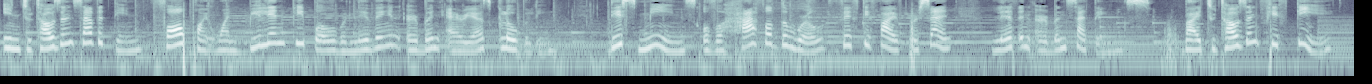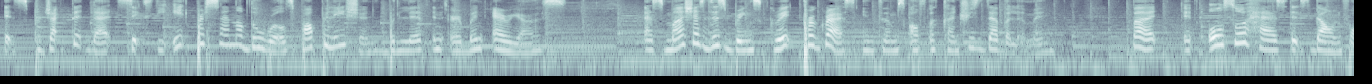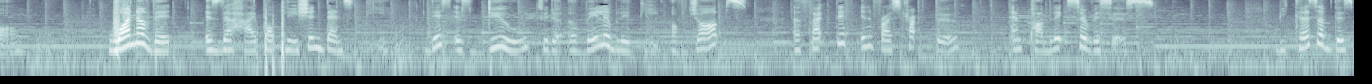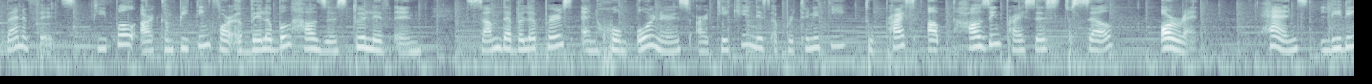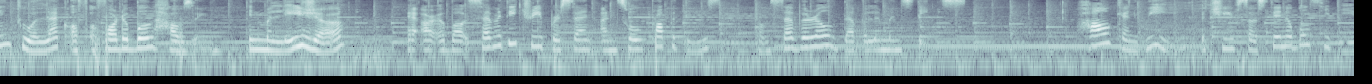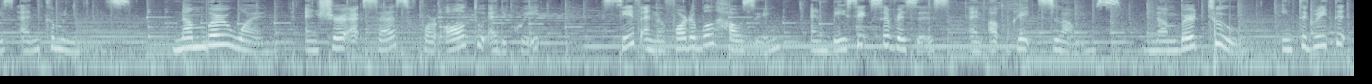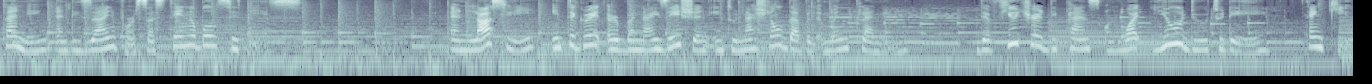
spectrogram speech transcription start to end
In 2017, 4.1 billion people were living in urban areas globally. This means over half of the world, 55%, live in urban settings. By 2050, it's projected that 68% of the world's population would live in urban areas. As much as this brings great progress in terms of a country's development, but it also has its downfall. One of it is the high population density. This is due to the availability of jobs, effective infrastructure, and public services. Because of these benefits, people are competing for available houses to live in. Some developers and homeowners are taking this opportunity to price up housing prices to sell or rent, hence leading to a lack of affordable housing. In Malaysia, there are about 73% unsold properties from several development states. How can we achieve sustainable cities and communities? Number 1. Ensure access for all to adequate, safe and affordable housing and basic services and upgrade slums. Number 2. Integrated planning and design for sustainable cities. And lastly, integrate urbanization into national development planning. The future depends on what you do today. Thank you.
